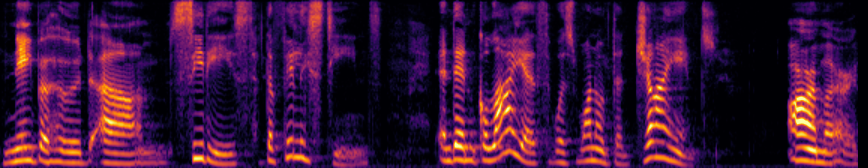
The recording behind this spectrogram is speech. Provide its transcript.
neighborhood um, cities, the Philistines. And then Goliath was one of the giants armor,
